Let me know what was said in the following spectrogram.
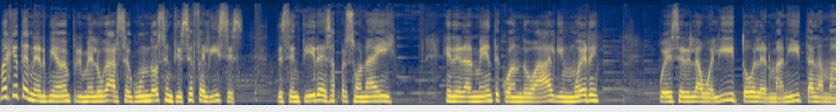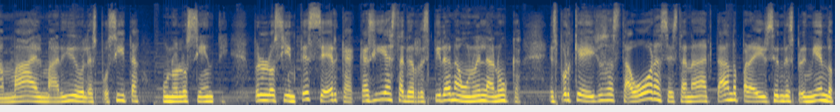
No hay que tener miedo en primer lugar. Segundo, sentirse felices de sentir a esa persona ahí. Generalmente cuando alguien muere, puede ser el abuelito, la hermanita, la mamá, el marido, la esposita uno lo siente, pero lo siente cerca, casi hasta le respiran a uno en la nuca. Es porque ellos hasta ahora se están adaptando para irse desprendiendo.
